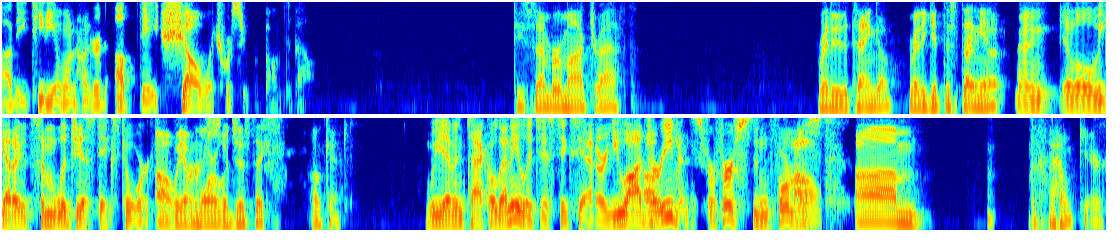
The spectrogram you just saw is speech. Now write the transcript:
uh, the TDN 100 update show, which we're super pumped about. December mock draft. Ready to tango? Ready to get this thing in? And, well, we got some logistics to work. Oh, we have first. more logistics. Okay. We haven't tackled any logistics yet. Are you odds Oh. or evens for first and foremost? Um, I don't care.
